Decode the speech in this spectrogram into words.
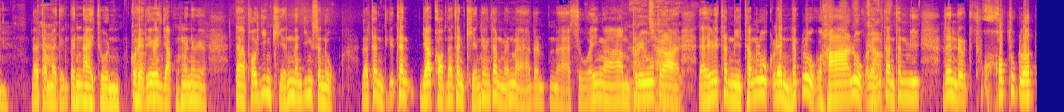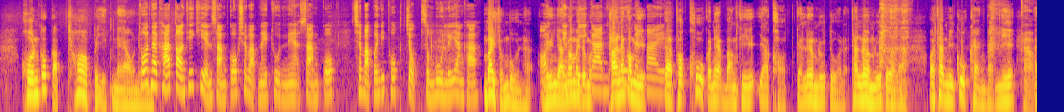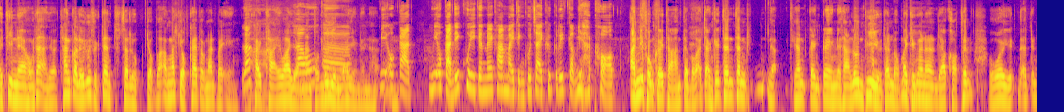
แล้วทำไมถึงเป็นนายทุน ก็เหตุที่อยากมันเนี่ยแต่พอยิ่งเขียนมันยิ่งสนุก แล้วท่านท่านยาขอบนะท่านเขียนทั้งท่านเหมือนแหมเป็นแหมสวยงามอ่าพริ้วใช่ปรายแต่ที่ท่านมีทั้งลูกเล่นทั้งลูกฮาลูกอะไรครับของท่านท่านมีเล่นทุกครบทุกรสคนก็กลับชอบไปอีกแนวหนึ่งโทษนะคะ ตอนที่เขียนสามก๊กฉบับในทุนเนี่ยสามก๊กฉบับวันที่พกจบสมบูรณ์หรือยังคะ ไม่สมบูรณ์ฮะอ๋อยืนยันว่าไม่สมบูรยังมีการณ์ทางนั้นก็มีคู่กันไปแต่พอคู่กันเนี่ยบางทียาขอบแกเริ่มรู้ตัวแล้วท่านเริ่มรู้ตัวแล้ว ว่าท่านมีคู่แข่งแบบนี้ครับไอ้ที่แนวของท่านอาจจะท่านก็เลยรู้สึกท่านสรุปจบว่าเอางั้นจบแค่ตรงนั้นไปเองแล้วคล้ายๆว่าอย่างนั้นแล้วผมได้ยินเอ่อว่าอย่างนั้นนะฮะมีโอกาสมีโอกาสได้คุยกันไหมคะหมายถึงคุณใจคึกฤทธิ์กับยาขอบ อันนี้ผมเคยถามแต่บอกอาจารย์คือท่านท่านเนี่ยท่านเกรงๆในทางรุ่นพี่อยู่ท่านบอกไม่ถึงขนาดนั้นอย่าขอบท่านโอ้ย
